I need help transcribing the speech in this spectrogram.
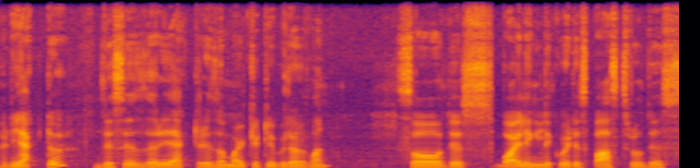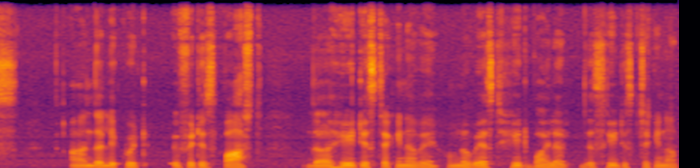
reactor, this is the reactor is a multitubular one. So, this boiling liquid is passed through this and the liquid if it is passed the heat is taken away from the waste heat boiler. This heat is taken up.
